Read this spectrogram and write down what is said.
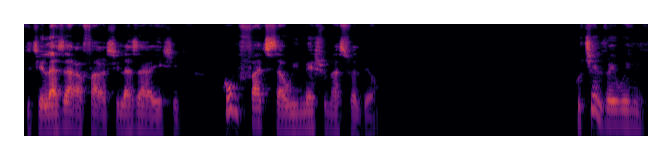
Zice, Lazar afară și Lazar a ieșit. Cum faci să uimești un astfel de om? Cu ce îl vei uimi?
